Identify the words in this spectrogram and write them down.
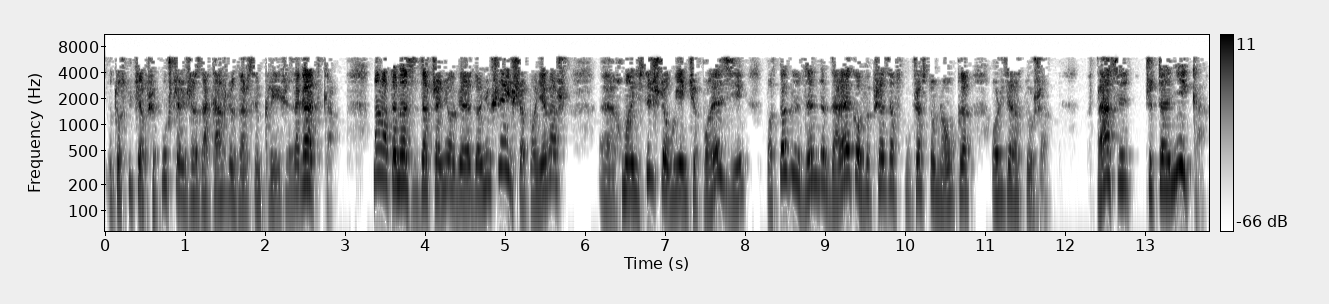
do snucia przypuszczeń, że za każdym wersem kryje się zagadka. Ma natomiast znaczenie o wiele doniuślejsze, ponieważ e, humanistyczne ujęcie poezji pod pewnym względem daleko wyprzedza współczesną naukę o literaturze. W pracy czytelnika,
